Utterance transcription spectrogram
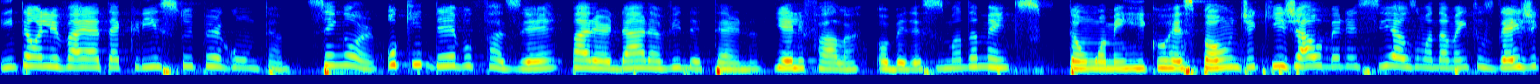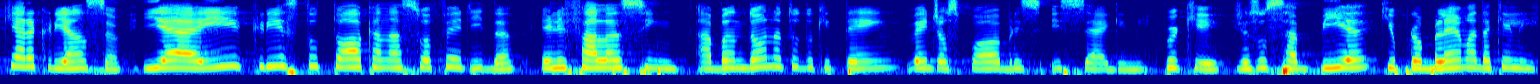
Então ele vai até Cristo e pergunta: Senhor, o que devo fazer para herdar a vida eterna? E ele fala: obedeça os mandamentos. Então o homem rico responde que já obedecia aos mandamentos desde que era criança. E é aí Cristo toca na sua ferida. Ele fala assim: abandona tudo que tem, vende aos pobres e segue-me. Por quê? Jesus sabia que o problema daquele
